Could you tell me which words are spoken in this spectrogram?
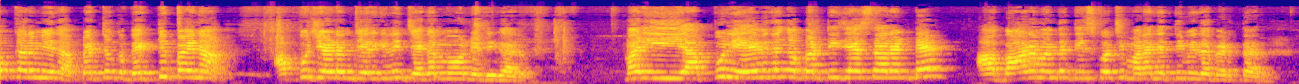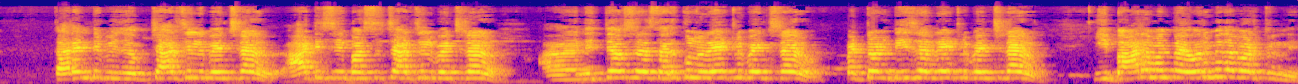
ఒక్కరి మీద ప్రతి ఒక్క వ్యక్తి పైన అప్పు చేయడం జరిగింది జగన్మోహన్ రెడ్డి గారు. మరి ఈ అప్పుని ఏ విధంగా భర్తీ చేస్తారంటే ఆ భారం అంతా తీసుకొచ్చి మన నెత్తి మీద పెడతారు. కరెంటు ఛార్జీలు పెంచినారు. ఆర్టీసీ బస్సు ఛార్జీలు పెంచినారు. నిత్యావసర సరుకులు రేట్లు పెంచినారు. పెట్రోల్ డీజిల్ రేట్లు పెంచినారు. ఈ భారం అంతా ఎవరి మీద పడుతుంది?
